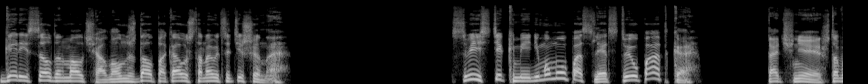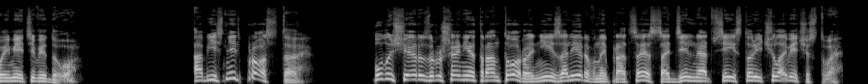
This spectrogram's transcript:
Гэри Селдон молчал, он ждал, пока установится тишина свести к минимуму последствия упадка. Точнее, что вы имеете в виду? Объяснить просто. Будущее разрушение Трантора — не изолированный процесс, отдельный от всей истории человечества.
